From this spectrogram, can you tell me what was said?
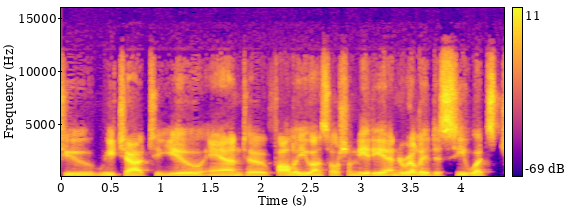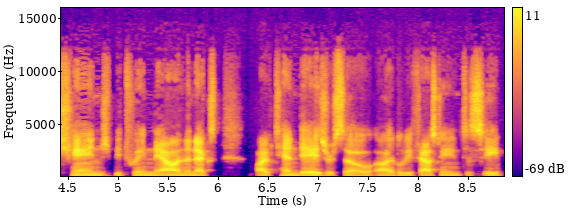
to reach out to you and to follow you on social media, and really to see what's changed between now and the next five ten days or so. Uh, it'll be fascinating to see.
